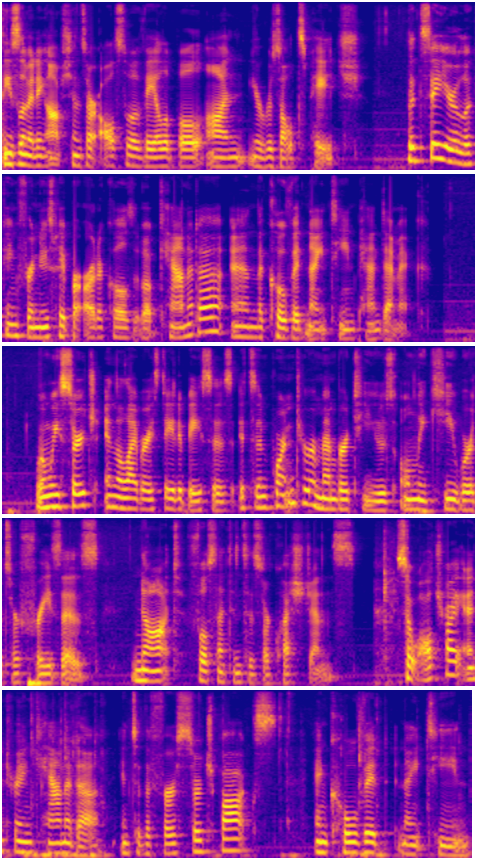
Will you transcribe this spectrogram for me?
these limiting options are also available on your results page. Let's say you're looking for newspaper articles about Canada and the COVID-19 pandemic. When we search in the library's databases, it's important to remember to use only keywords or phrases, not full sentences or questions. So I'll try entering Canada into the first search box and COVID-19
